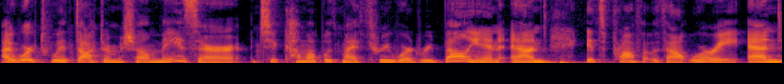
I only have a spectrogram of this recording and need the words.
I worked with Dr. Michelle Mazur to come up with my three word rebellion and it's profit without worry. And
